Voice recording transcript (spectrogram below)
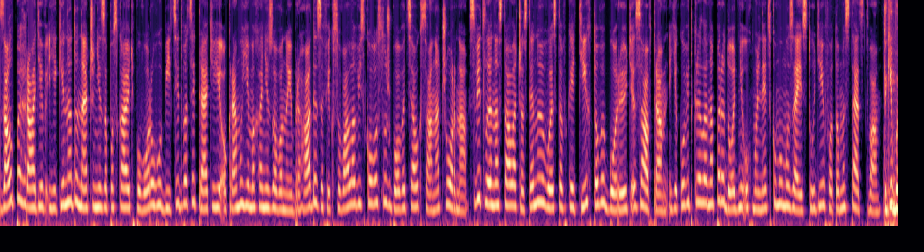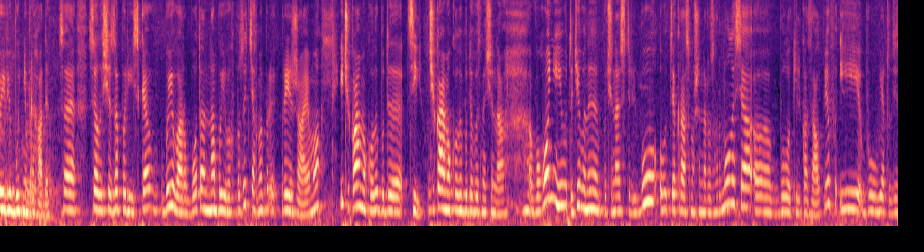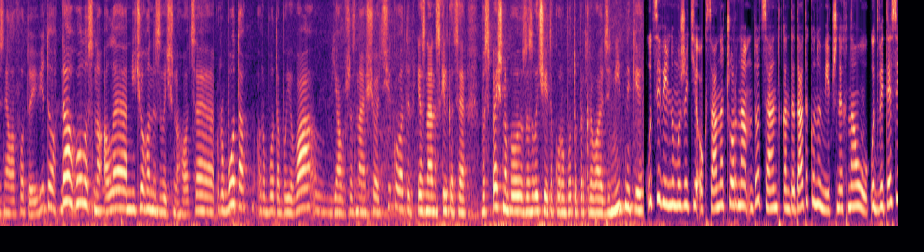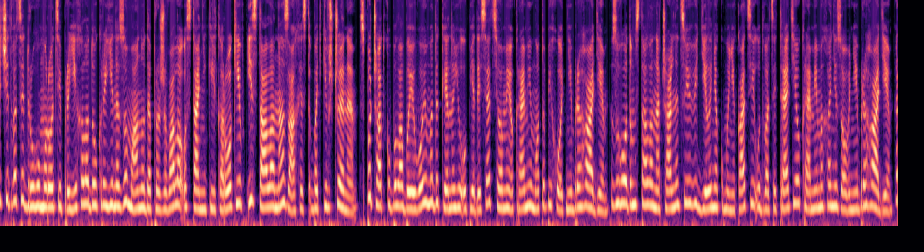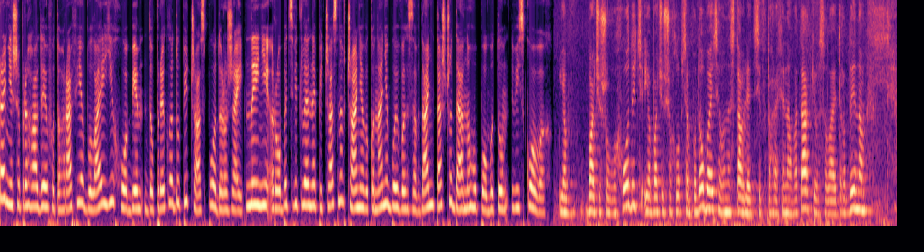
Залпи градів, які на Донеччині запускають по ворогу бійці 23-ї окремої механізованої бригади, зафіксувала військовослужбовиця Оксана Чорна. Світлина стала частиною виставки Ті, хто виборюють завтра, яку відкрили напередодні у Хмельницькому музеї студії фотомистецтва. Такі бойові будні бригади. Це селище Запорізьке, бойова робота на бойових позиціях. Ми при- приїжджаємо і чекаємо, коли буде ціль. Чекаємо, коли буде визначена вогонь, і тоді вони починають стрільбу. От якраз машина розгорнулася, е, було кілька залпів, і був я тоді зняла фото і відео. Да, голосно, але нічого незвичного. Це робота, робота бойова. Я вже знаю, що очікувати. Я знаю наскільки це безпечно, бо зазвичай таку роботу прикривають зенітники. У цивільному житті Оксана Чорна доцент, кандидат економічних наук. У 2022 році приїхала до України з Оману, де проживала останні кілька років, і стала на захист батьківщини. Спочатку була бойовою медикиною у 57-й окремій мотопіхотній бригаді. Згодом стала начальницею відділення комунікацій у 23-й окремій механізованій бригаді. Раніше пригадує, фотографія була її хобі, до прикладу, під час подорожей. Нині робить світлини під час навчання, виконання бойових завдань та щоденного побуту військових. Я бачу, що виходить. Я бачу, що хлопцям подобається. Вони ставлять ці фотографії на аватарки, висилають родинам.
